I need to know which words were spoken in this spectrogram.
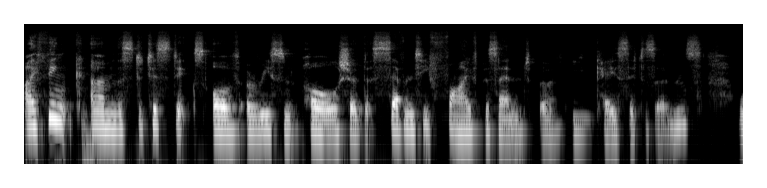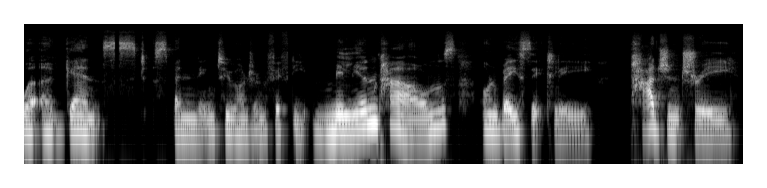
I think um, the statistics of a recent poll showed that 75% of UK citizens were against spending 250 million pounds on basically pageantry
